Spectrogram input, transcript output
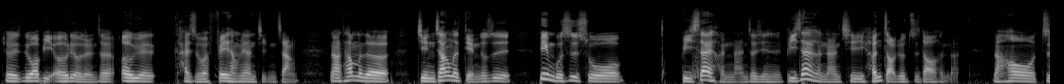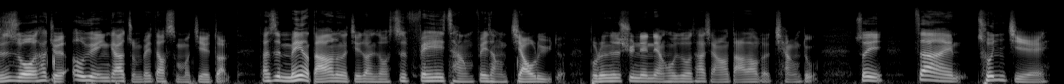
就是如果比二六人，真的二月开始会非常非常紧张。那他们的紧张的点，都是并不是说比赛很难这件事，比赛很难，其实很早就知道很难。然后只是说他觉得二月应该要准备到什么阶段，但是没有达到那个阶段的时候，是非常非常焦虑的。不论是训练量，或者说他想要达到的强度，所以在春节，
